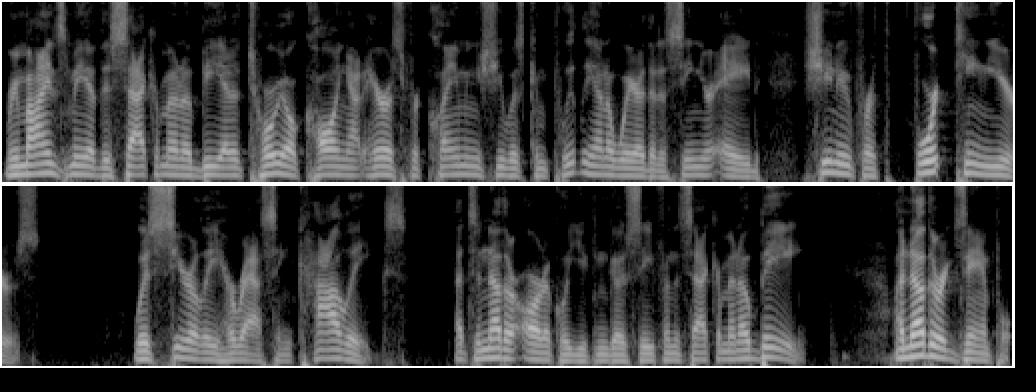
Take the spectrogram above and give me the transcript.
reminds me of the Sacramento Bee editorial calling out Harris for claiming she was completely unaware that a senior aide she knew for 14 years was serially harassing colleagues. That's another article you can go see from the Sacramento Bee. Another example.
